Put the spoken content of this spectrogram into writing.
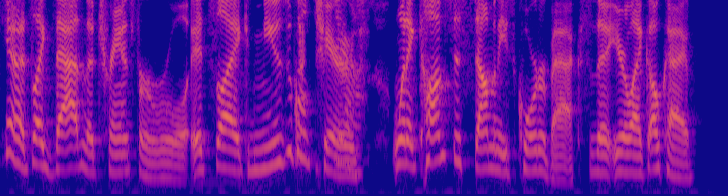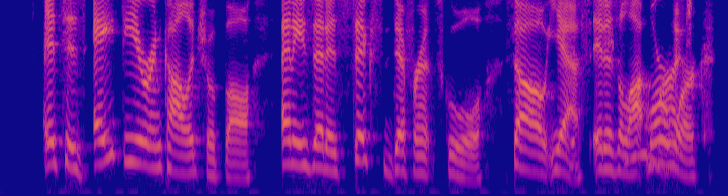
Yeah, it's like that and the transfer rule. It's like musical chairs. Yeah when it comes to some of these quarterbacks that you're like, okay, it's his eighth year in college football and he's at his sixth different school. So, yes, it is a lot more work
